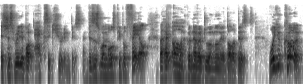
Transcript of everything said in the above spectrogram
it's just really about executing this. And this is where most people fail. They're like, oh, I could never do a million dollar business. Well, you could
